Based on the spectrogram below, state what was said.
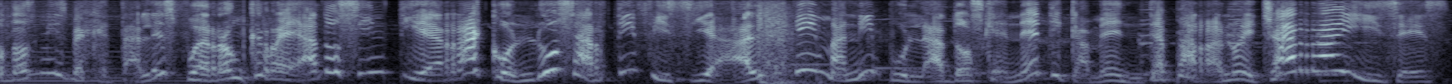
Todos mis vegetales fueron creados sin tierra con luz artificial y manipulados genéticamente para no echar raíces.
